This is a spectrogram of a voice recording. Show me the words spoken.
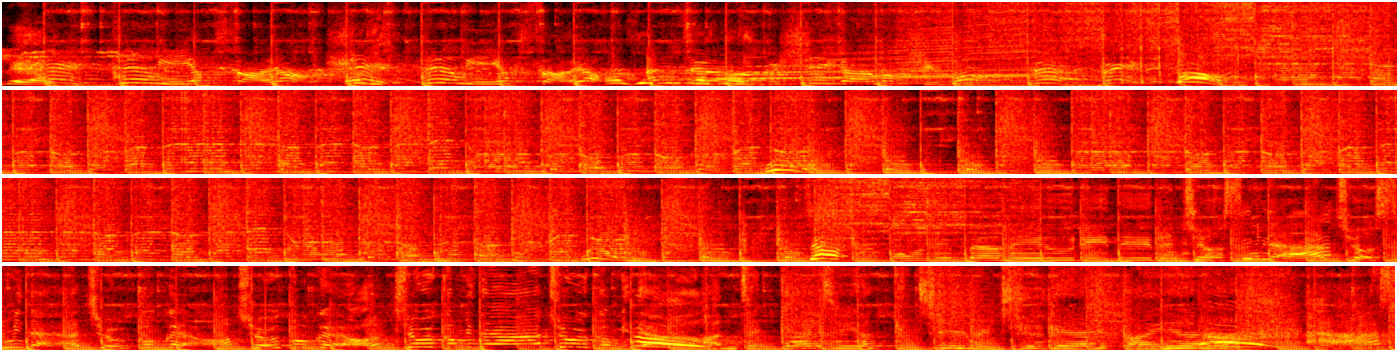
그래요. 네, 흠이 없어요. 네, 흠이 없어요. 앉아. 먹을 그 시간 없이 뭐, 네, 좋을 겁니다. 좋을 겁니다. 언제까지 어깨춤을 추게 할 거야 아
